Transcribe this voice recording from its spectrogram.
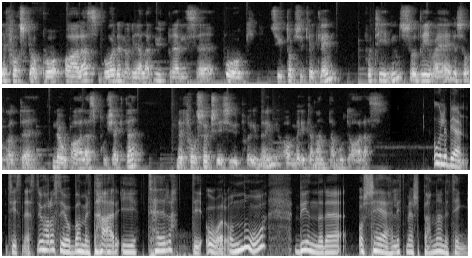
Jeg forsker på ALS både når det gjelder utbredelse og sykdomsutvikling. For tiden så driver jeg det såkalte No ALS-prosjektet med forsøksvis utprøving av medikamenter mot ALS. Ole Bjørn Tysnes, du har altså jobba med dette her i 30 år, og nå begynner det å skje litt mer spennende ting.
